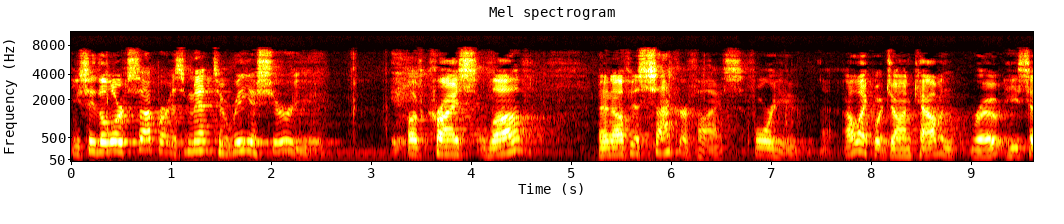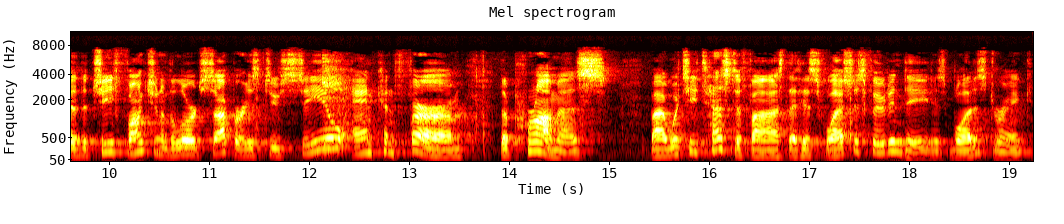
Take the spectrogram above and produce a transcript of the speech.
you see, the Lord's Supper is meant to reassure you of Christ's love and of his sacrifice for you. I like what John Calvin wrote. He said, The chief function of the Lord's Supper is to seal and confirm the promise by which he testifies that his flesh is food indeed, his blood is drink,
